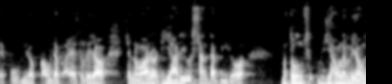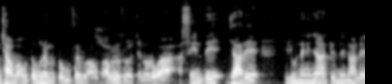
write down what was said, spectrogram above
လည်းပို့ပြီးတော့ကောင်းတတ်ပါတယ်သူတို့ကြောင့်ကျွန်တော်ကတော့ဒီຢာတွေကိုစမ်းသပ်ပြီးတော့ မတုံးမရောင်းလည်းမရောင်းချပါဘူးတုံးလည်းမတုံးဆွဲပါဘူးဘာဖြစ်လို့လဲဆိုတော့ကျွန်တော်တို့ကအစင်သစ်ရတဲ့ဒီလိုနိုင်ငံခြားအတွင်းသွင်းတာလဲ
